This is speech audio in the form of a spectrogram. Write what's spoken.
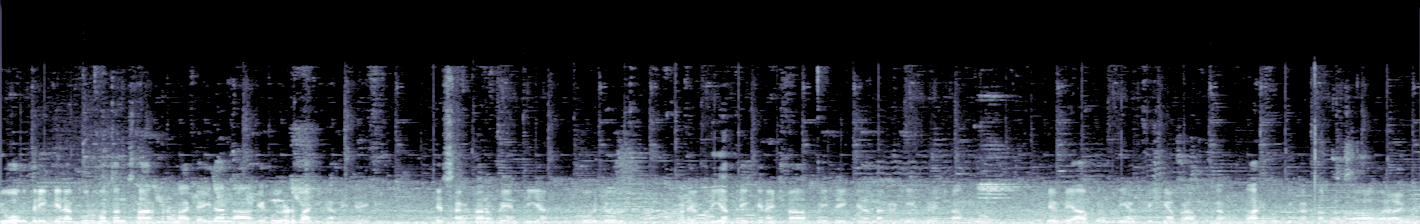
ਯੋਗ ਤਰੀਕੇ ਨਾਲ ਗੁਰਮਤ ਅਨੁਸਾਰ ਮਨਾਉਣਾ ਚਾਹੀਦਾ, ਨਾ ਕਿ ਹੁੱਲੜਬਾਜ਼ੀ ਕਰਨੀ ਚਾਹੀਦੀ ਤੇ ਸੰਗਤਾਂ ਨੂੰ ਬੇਨਤੀ ਆ, ਹੋਰ ਜੋਰ ਬੜੇ ਵਧੀਆ ਤਰੀਕੇ ਨਾਲ, ਸ਼ਾਂਤਮਈ ਤਰੀਕੇ ਨਾਲ ਨਗਰ ਕੀਰਤਨ ਵਿੱਚ ਸ਼ਾਮਲ ਹੋਣ ਵਿਆਹ ਪੁਰਬ ਦੀਆਂ ਖੁਸ਼ੀਆਂ ਪ੍ਰਾਪਤ ਕਰਨ। ਵਾਹਿਗੁਰੂ ਜੀ ਕਾ ਖਾਲਸਾ। ਵਾਹਿਗੁਰੂ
